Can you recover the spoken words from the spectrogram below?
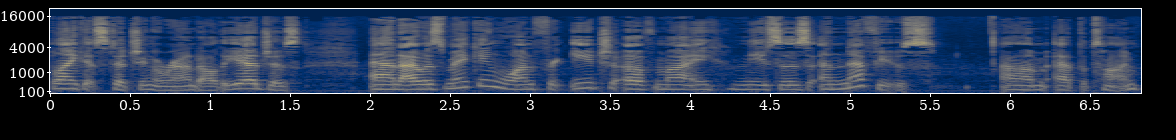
blanket stitching around all the edges. And I was making one for each of my nieces and nephews um, at the time.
